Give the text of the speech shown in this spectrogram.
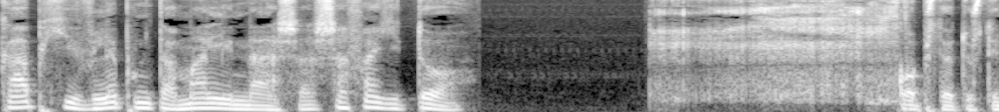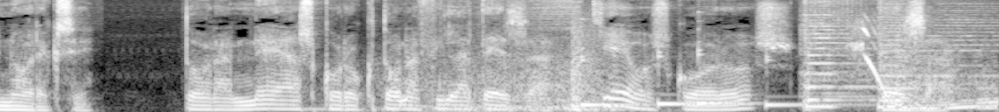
Κάποιοι βλέπουν τα μάλινά σας σαν φαγητό. Κόψτε τους την όρεξη. Τώρα νέα σκοροκτόνα φυλατέζα. Και ο σκόρος Τέζα.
